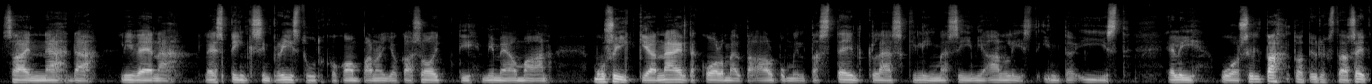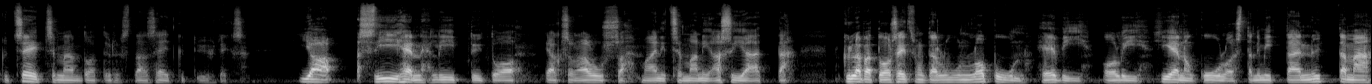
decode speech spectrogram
sain nähdä livenä Les Pinksin Priesthood-kokoonpanon, joka soitti nimenomaan musiikkia näiltä kolmelta albumilta Stained Glass, Killing Machine ja Unleashed in the East, eli vuosilta 1977-1979. Ja siihen liittyy tuo jakson alussa mainitsemani asia, että kylläpä tuo 70-luvun lopun hevi oli hienon kuuloista. Nimittäin nyt tämä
